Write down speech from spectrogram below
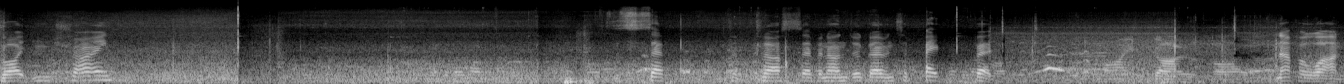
Brighton train. The seven, class 700 going to Bedford. Mine go. Another one.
